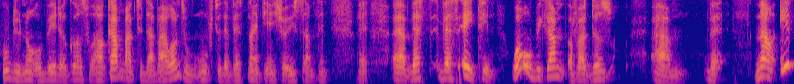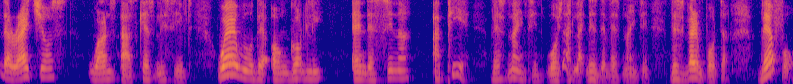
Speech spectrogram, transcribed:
who do not obey the gospel? I'll come back to that, but I want to move to the verse 19 and show you something. Uh, uh, verse, verse 18. What will become of those? Um, the, now, if the righteous ones are scarcely saved, where will the ungodly and the sinner appear? Verse 19. Watch, like this, the verse 19. This is very important. Therefore,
